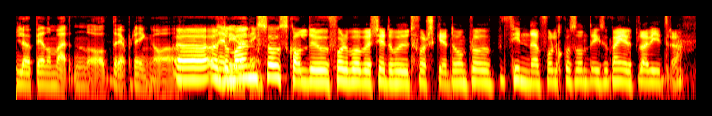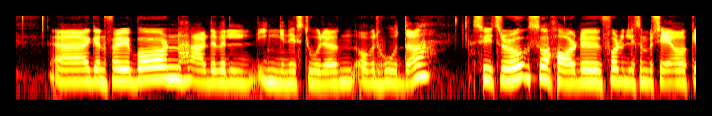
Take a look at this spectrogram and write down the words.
løper gjennom verden og dreper ting? Og, Uh, Undermine ting? så skal du få bare beskjed om å utforske, du må finne folk og sånne ting som kan hjelpe deg videre. Uh, Gunfire Reborn er det vel ingen historie overhodet. Of Rogue så har du, får du liksom beskjed ok,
